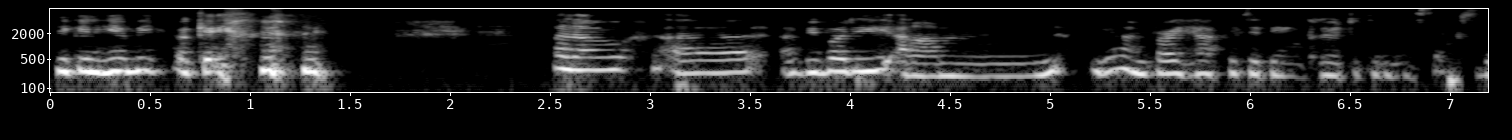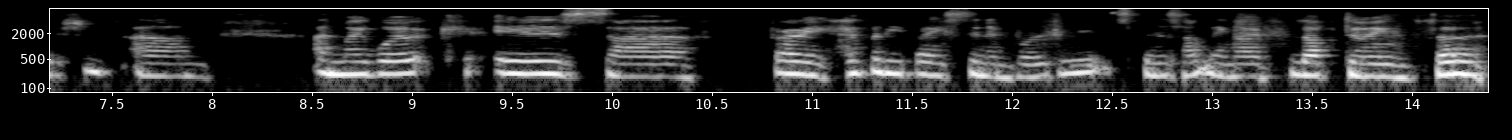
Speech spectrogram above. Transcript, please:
You can hear me? Okay. Hello, uh, everybody. Um, yeah, I'm very happy to be included in this exhibition. Um, and my work is uh, very heavily based in embroidery. It's been something I've loved doing for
